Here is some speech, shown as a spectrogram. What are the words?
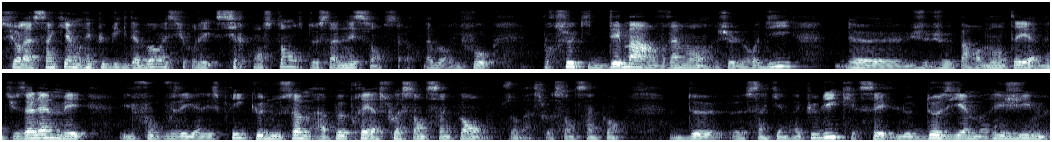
sur la Ve République d'abord et sur les circonstances de sa naissance. Alors d'abord, il faut, pour ceux qui démarrent vraiment, je le redis, euh, je ne vais pas remonter à Mathusalem, mais il faut que vous ayez à l'esprit que nous sommes à peu près à 65 ans, nous sommes à 65 ans de euh, Ve République, c'est le deuxième régime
